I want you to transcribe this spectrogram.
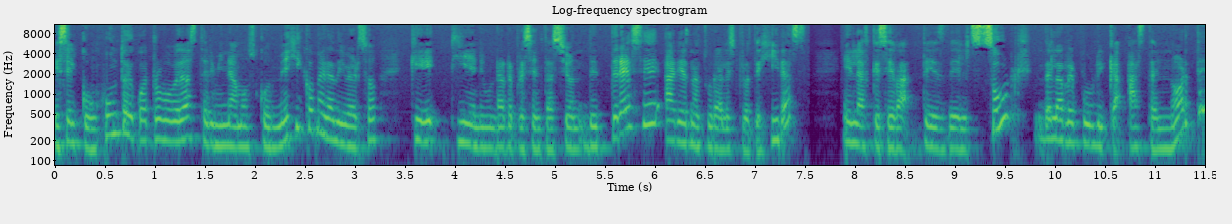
Es el conjunto de cuatro bóvedas. Terminamos con México Megadiverso, que tiene una representación de 13 áreas naturales protegidas, en las que se va desde el sur de la República hasta el norte,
